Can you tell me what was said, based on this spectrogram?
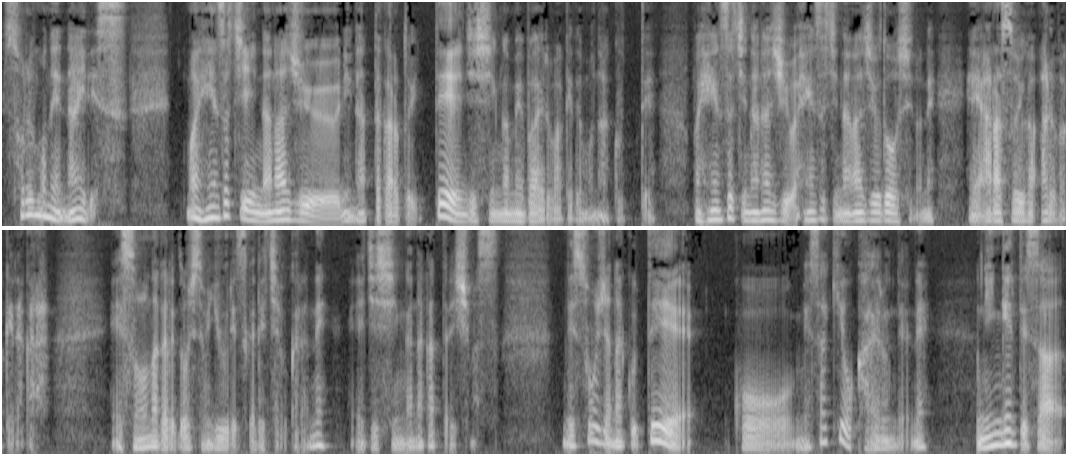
それもね、ないです。まあ、偏差値70になったからといって、自信が芽生えるわけでもなくって、まあ、偏差値70は偏差値70同士のね、えー争いがあるわけだから、えその中でどうしても優劣が出ちゃうからね、え自信がなかったりします。で、そうじゃなくて、こう、目先を変えるんだよね。人間ってさ、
